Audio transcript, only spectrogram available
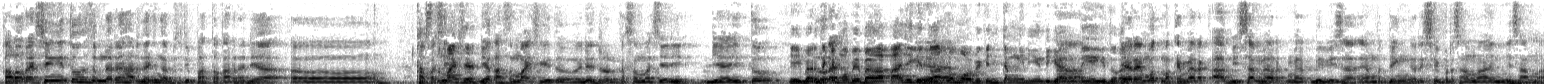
Kalau racing itu sebenarnya harganya nggak bisa dipatok karena dia sih? Customize ya? Dia customize gitu. Dia drone customize. Jadi dia itu Ya ibaratnya kayak mobil balap aja gitu kan. Lo mau lebih kenceng ini diganti Nah, gitu Dia kan. remote pakai merek A bisa, merek merek B bisa. Yang penting receiver sama ininya sama.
